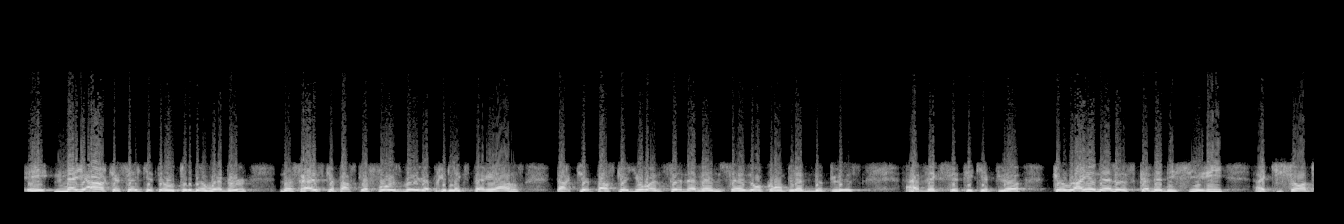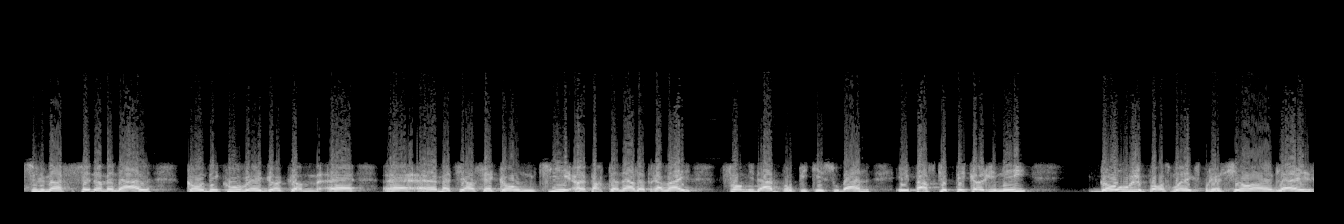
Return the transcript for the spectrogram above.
est meilleure que celle qui était autour de Weber, ne serait-ce que parce que Forsberg a pris de l'expérience, parce que, Johansson avait une saison complète de plus avec cette équipe-là, que Ryan Ellis connaît des séries euh, qui sont absolument phénoménales, qu'on découvre un gars comme euh, euh, Mathias Secombe, qui est un partenaire de travail formidable pour piquer Souban, et parce que Pécoriné, Goal, passe-moi l'expression anglaise,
